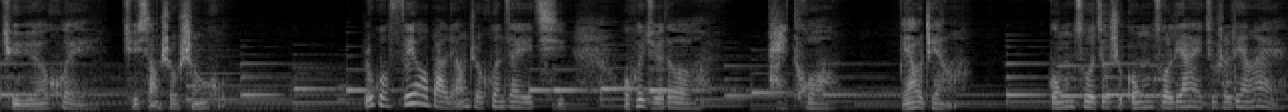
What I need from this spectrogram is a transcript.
去约会，去享受生活。如果非要把两者混在一起，我会觉得，拜托，不要这样啊！工作就是工作，恋爱就是恋爱，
